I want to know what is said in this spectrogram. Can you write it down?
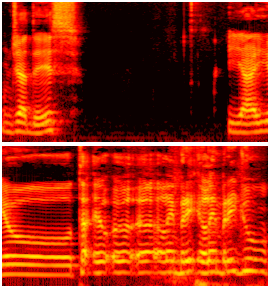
um dia desse. E aí eu, eu, eu, eu, lembrei, eu lembrei de um.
